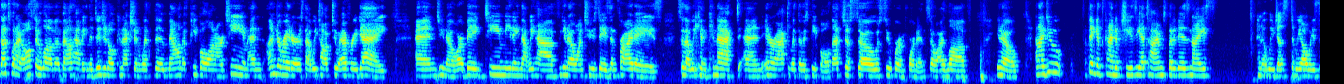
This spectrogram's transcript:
that's what i also love about having the digital connection with the amount of people on our team and underwriters that we talk to every day and you know our big team meeting that we have you know on tuesdays and fridays so that we can connect and interact with those people. That's just so super important. So I love, you know, and I do think it's kind of cheesy at times, but it is nice. You know, we just, we always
